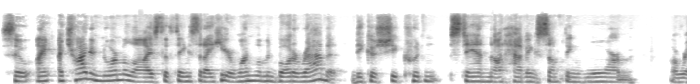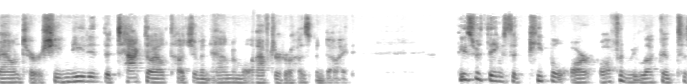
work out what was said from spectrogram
So I, I try to normalize the things that I hear. One woman bought a rabbit because she couldn't stand not having something warm around her. She needed the tactile touch of an animal after her husband died. These are things that people are often reluctant to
